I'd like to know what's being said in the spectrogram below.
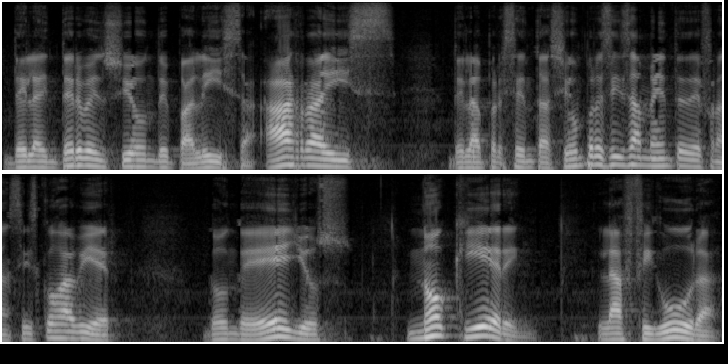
de la intervención de Paliza a raíz de la presentación precisamente de Francisco Javier, donde ellos no quieren la figura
